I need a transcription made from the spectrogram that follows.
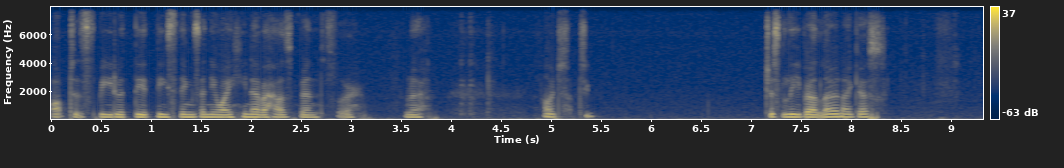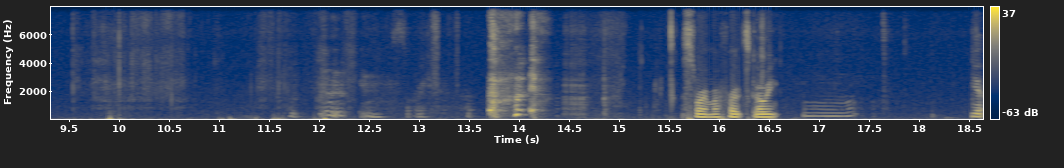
up to speed with the, these things anyway. He never has been. So, meh. I'll just have to just leave it alone, I guess. Sorry. Sorry, my throat's going. Yeah.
